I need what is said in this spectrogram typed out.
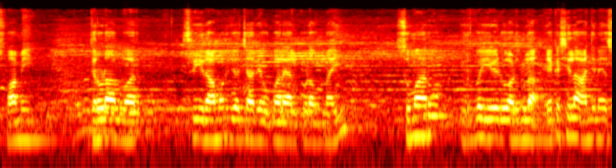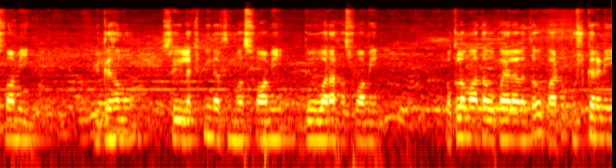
స్వామి గరుడాల్వార్ శ్రీ రామానుజాచార్య ఉపాలయాలు కూడా ఉన్నాయి. సుమారు ఇరవై ఏడు అడుగుల ఏకశిల ఆంజనేయ స్వామి విగ్రహము శ్రీ లక్ష్మీ నరసింహస్వామి భూవరాహస్వామి ఒకలమాత ఉపాయాలతో పాటు పుష్కరిణి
